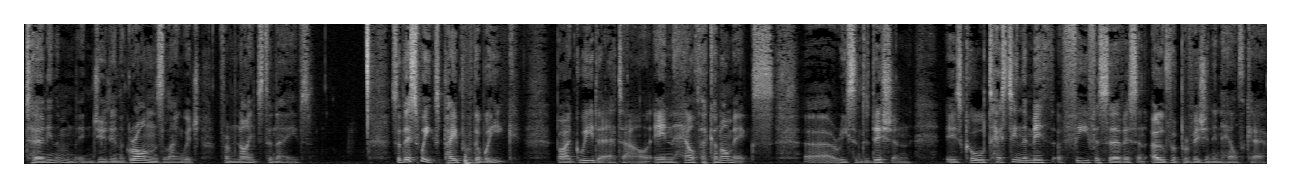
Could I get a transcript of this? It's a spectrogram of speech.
turning them, in Julian Le Grand's language, from knights to knaves. So, this week's paper of the week by Guida et al. in Health Economics, uh, recent edition, is called Testing the Myth of Fee for Service and Over Provision in Healthcare.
